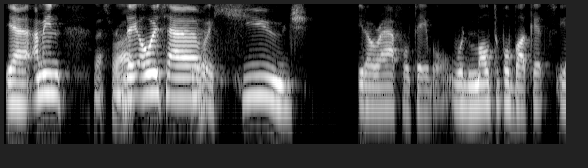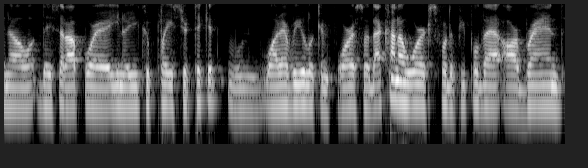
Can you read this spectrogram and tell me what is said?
yeah, I mean. That's right. They always have Yeah. a huge, you know, raffle table with multiple buckets. You know, they set up where you know you could place your ticket when whatever you're looking for. So that kind of works for the people that are brand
